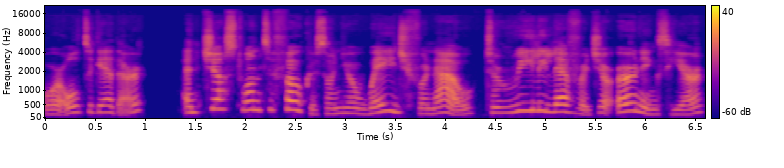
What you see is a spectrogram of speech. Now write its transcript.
or altogether, and just want to focus on your wage for now to really leverage your earnings here,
